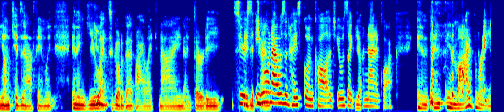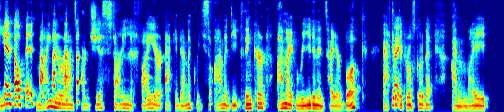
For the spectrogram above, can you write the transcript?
young kids in our family, and then you like mm-hmm. to go to bed by like nine, nine thirty. Seriously, maybe even when I was in high school and college, it was like Yep. nine o'clock. And in, in my I brain, can't help it. my neurons are just starting to fire academically. So I'm a deep thinker. I might read an entire book after the girls go to bed. I might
